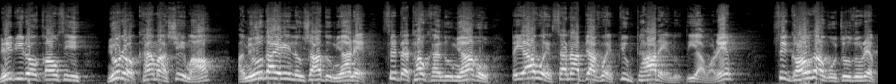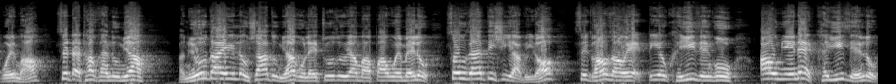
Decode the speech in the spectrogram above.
နေပြည်တော်ကောင်စီမြို့တော်ခမ်းမရှေ့မှာအမျိုးသားရေးလှုပ်ရှားသူများနဲ့စစ်တပ်ထောက်ခံသူများကိုတရားဝင်ဆန္ဒပြခွင့်ပြုထားတယ်လို့သိရပါတယ်။စစ်ကောင်းဆောင်ကိုကြိုးဆိုတဲ့ပွဲမှာစစ်တပ်ထောက်ခံသူများ အမျိုးသားရေးလှုပ်ရှားသူများကိုလည်းကြိုးဆိုရမှာပါဝင်မယ်လို့စုံစမ်းသိရှိရပြီးတော့စစ်ကောင်းဆောင်ရဲ့တရုတ်ခရီးစဉ်ကိုအောင်မြင်တဲ့ခရီးစဉ်လို့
